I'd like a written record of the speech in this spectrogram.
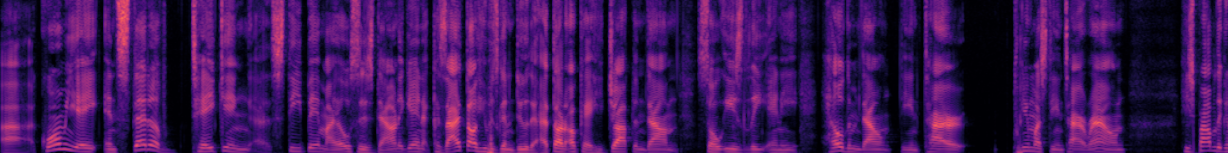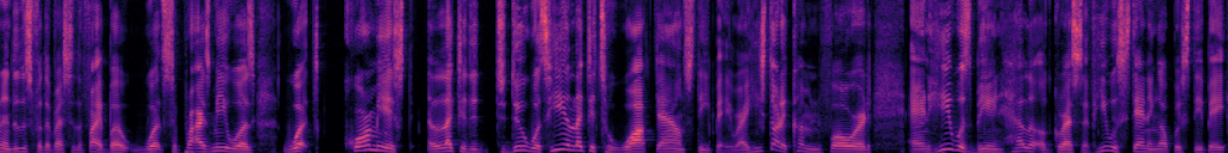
Uh, Cormier, instead of taking uh, Stipe Miocic down again, because I thought he was gonna do that. I thought, okay, he dropped him down so easily, and he held him down the entire, pretty much the entire round he's probably going to do this for the rest of the fight. But what surprised me was what Cormier elected to do was he elected to walk down Stipe, right? He started coming forward and he was being hella aggressive. He was standing up with Stipe.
